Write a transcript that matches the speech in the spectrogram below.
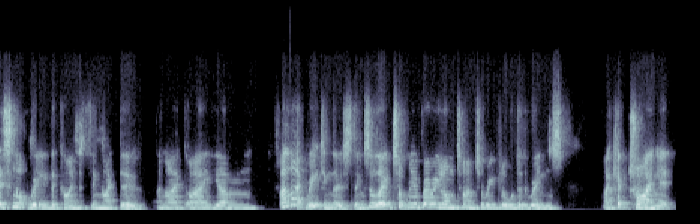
it's not really the kind of thing I do. And I, I, um, I like reading those things, although it took me a very long time to read Lord of the Rings. I kept trying it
